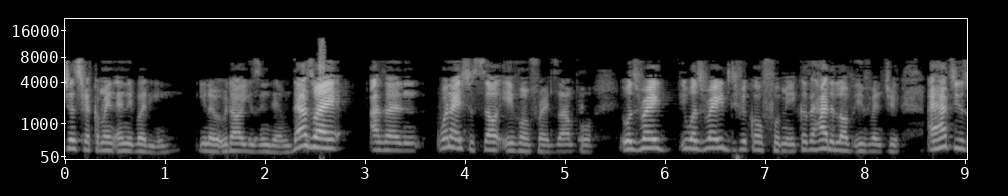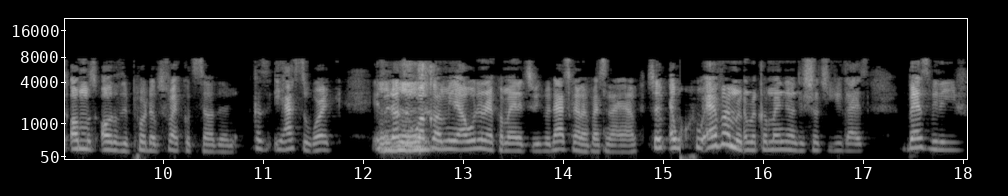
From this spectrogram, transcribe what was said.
just recommend anybody, you know, without using them. That's why as in when I used to sell Avon, for example, it was very it was very difficult for me because I had a lot of inventory. I had to use almost all of the products before I could sell them because it has to work. If mm-hmm. it doesn't mm-hmm. work on me, I wouldn't recommend it to people. That's the kind of person I am. So whoever I'm recommending on the show to you guys, best believe,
